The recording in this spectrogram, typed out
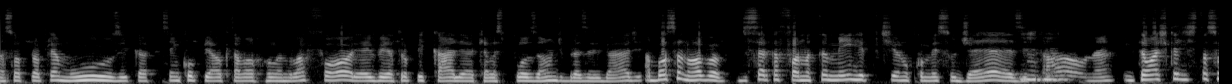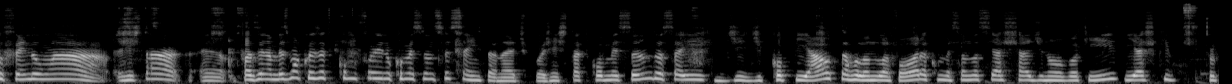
na sua própria música, sem copiar o que estava rolando lá fora. E aí veio a Tropicália, aquela explosão de brasilidade. A bossa nova, de certa forma, também repetia no começo o jazz uhum. e tal, né? Então acho que a gente está sofrendo uma. A gente está é, fazendo a mesma coisa como foi no começo dos anos 60, né? Tipo, a gente está começando a sair de, de copiar o que tá rolando lá fora, começando a se achar de novo aqui. E acho que por,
